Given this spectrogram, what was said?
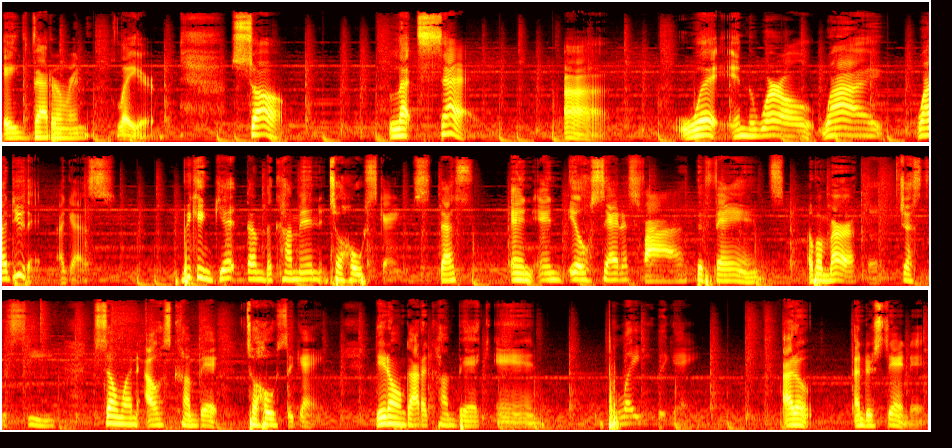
a veteran player. So let's say uh what in the world why why do that i guess we can get them to come in to host games. That's and and it'll satisfy the fans of america just to see someone else come back to host a game. They don't gotta come back and play the game. I don't understand it.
